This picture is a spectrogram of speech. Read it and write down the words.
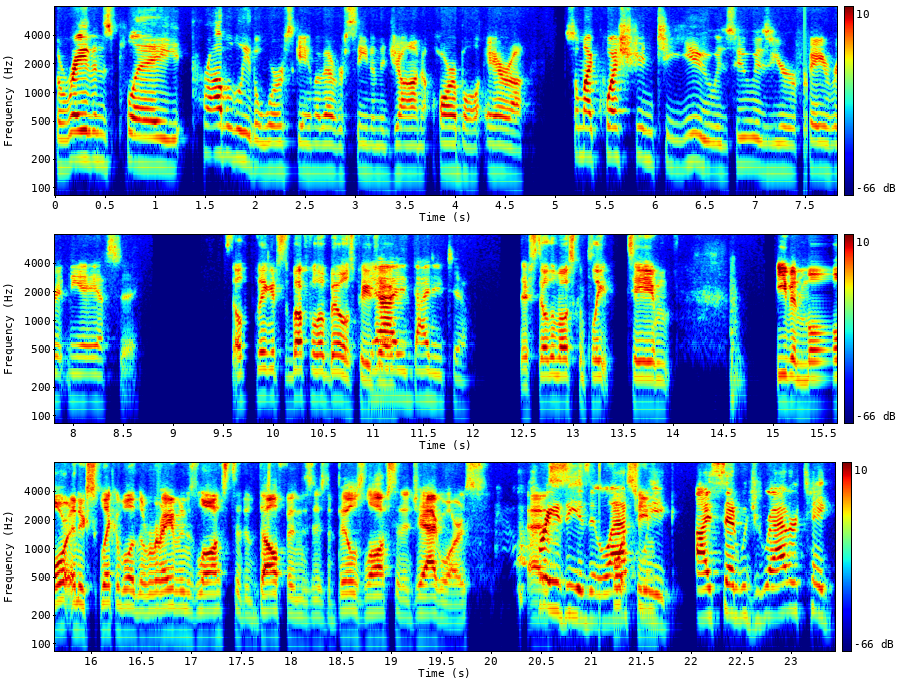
the Ravens play probably the worst game I've ever seen in the John Harbaugh era. So my question to you is, who is your favorite in the AFC? Still think it's the Buffalo Bills, PJ. Yeah, I, I do too. They're still the most complete team. Even more inexplicable than the Ravens lost to the Dolphins is the Bills lost to the Jaguars. How crazy is it last 14- week I said, would you rather take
